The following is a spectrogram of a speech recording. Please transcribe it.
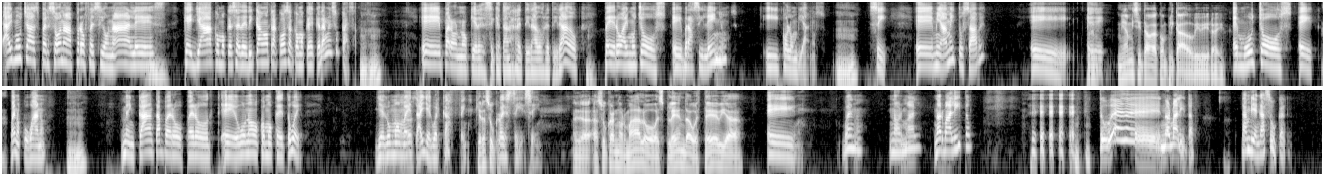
hay muchas personas profesionales que ya como que se dedican a otra cosa, como que se quedan en su casa. Eh, pero no quiere decir que están retirados, retirados. Pero hay muchos brasileños y colombianos. Sí. Eh, Miami, tú sabes. eh, que Miami sí estaba complicado vivir ahí. en muchos, eh, bueno, cubanos, me encanta, pero, pero eh, uno como que tú ves, llega un momento, ahí llegó el café. ¿Quiere azúcar? Pues sí, sí. Eh, ¿Azúcar normal o esplenda o stevia? Eh, bueno, normal, normalito. Tú ves normalita. También azúcar.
